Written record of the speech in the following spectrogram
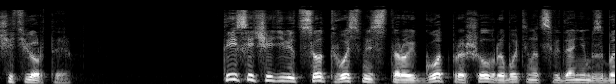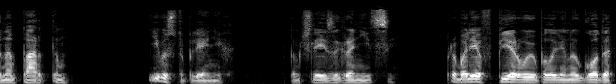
Четвертое. 1982 год прошел в работе над свиданием с Бонапартом и выступлениях, в том числе и за границей. Проболев первую половину года,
